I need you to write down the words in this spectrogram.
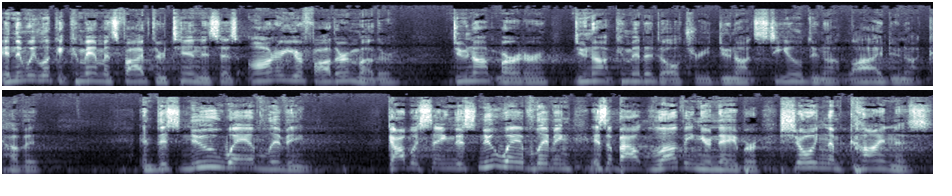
And then we look at commandments 5 through 10. It says, Honor your father and mother, do not murder, do not commit adultery, do not steal, do not lie, do not covet. And this new way of living, God was saying this new way of living is about loving your neighbor, showing them kindness.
